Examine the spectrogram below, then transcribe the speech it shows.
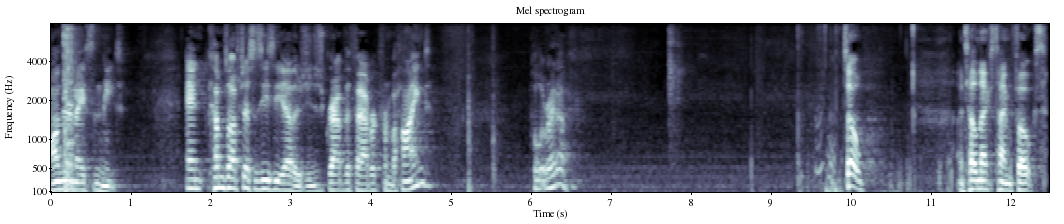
on there nice and neat and comes off just as easy as the others. You just grab the fabric from behind, pull it right up. So, until next time, folks,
